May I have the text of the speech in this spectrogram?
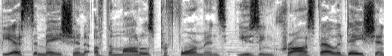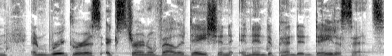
the estimation of the model's performance using cross validation and rigorous external validation in independent datasets.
